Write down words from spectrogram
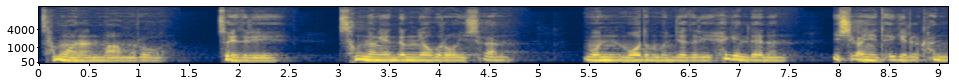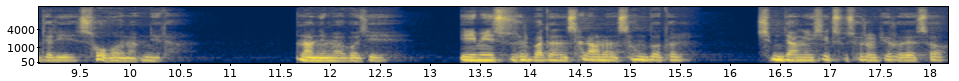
사모하는 마음으로 저희들이 성령의 능력으로 이 시간 모든 문제들이 해결되는 이 시간이 되기를 간절히 소원합니다. 하나님 아버지, 이미 수술받은 사랑하는 성도들, 심장 이식 수술을 비롯해서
